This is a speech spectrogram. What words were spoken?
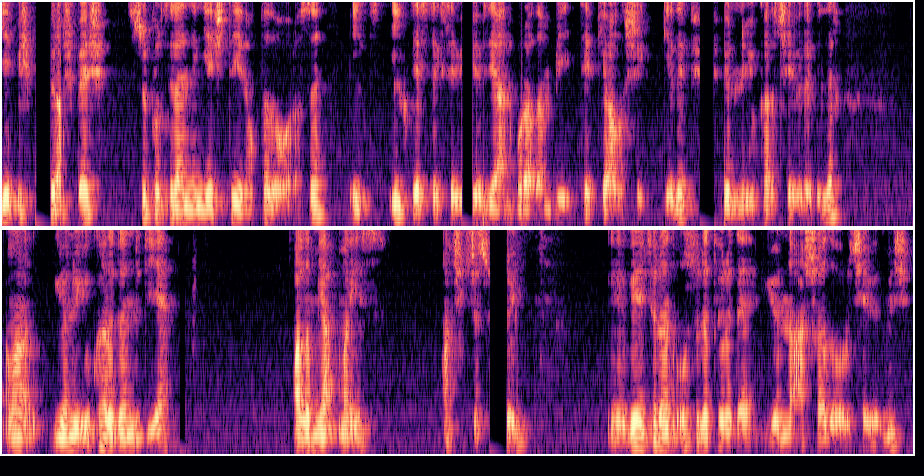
71.65. Super trendin geçtiği nokta da orası. İlk, ilk destek seviyemiz yani buradan bir tepki alışı gelip yönünü yukarı çevirebilir. Ama yönü yukarı döndü diye alım yapmayız. Açıkça söyleyeyim. Wave trend osilatörü de yönünü aşağı doğru çevirmiş.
